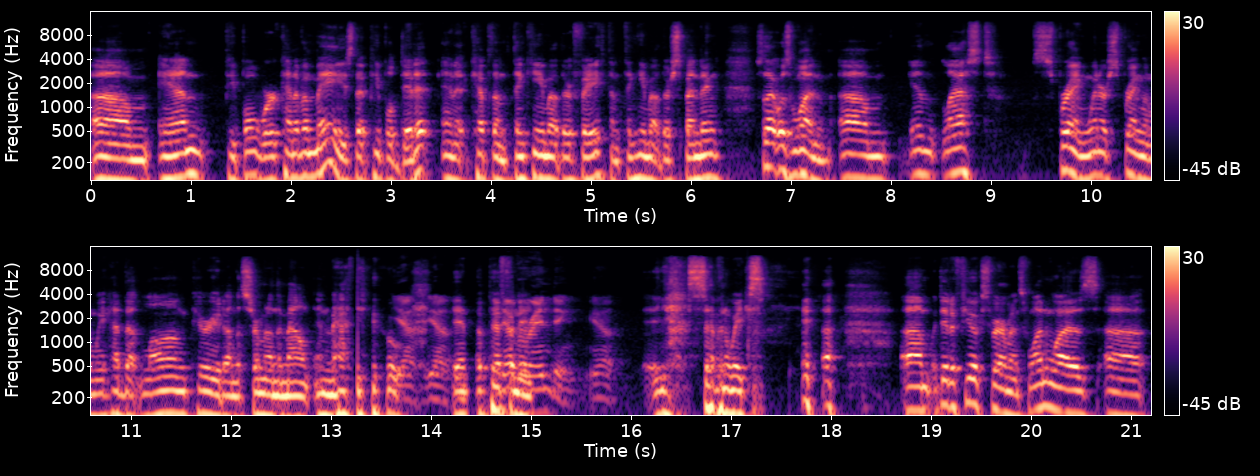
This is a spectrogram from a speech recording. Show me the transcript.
Um, and people were kind of amazed that people did it, and it kept them thinking about their faith and thinking about their spending. So that was one. Um, in last spring, winter, spring, when we had that long period on the Sermon on the Mount in Matthew, yeah, yeah, in Epiphany, never ending, yeah, yeah, seven weeks. yeah. Um, did a few experiments. One was, uh,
